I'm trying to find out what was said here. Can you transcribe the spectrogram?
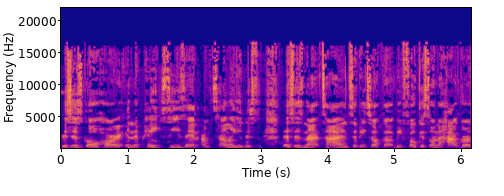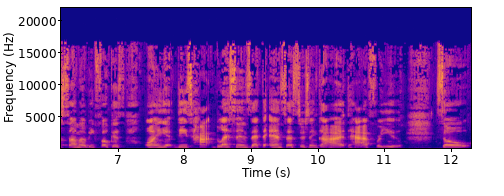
this is go hard in the paint season. I'm telling you, this this is not time to be talk uh, be focused on the hot girl summer. Be focused on these hot blessings that the ancestors and God have for you. So,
